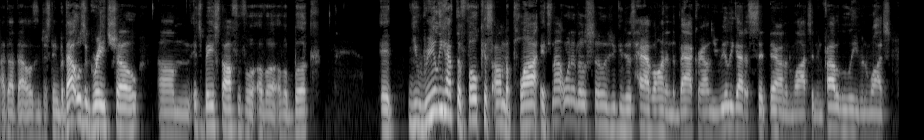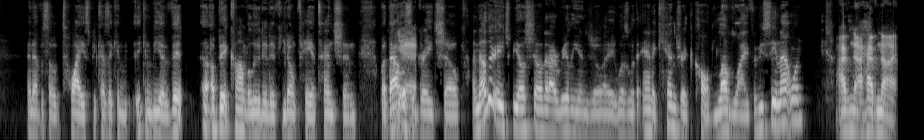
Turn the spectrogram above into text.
I thought that was interesting. But that was a great show. Um, it's based off of a, of a of a book. It you really have to focus on the plot. It's not one of those shows you can just have on in the background. You really got to sit down and watch it, and probably even watch an episode twice because it can it can be a bit a bit convoluted if you don't pay attention. But that yeah. was a great show. Another HBO show that I really enjoyed was with Anna Kendrick called Love Life. Have you seen that one? I've not have not.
